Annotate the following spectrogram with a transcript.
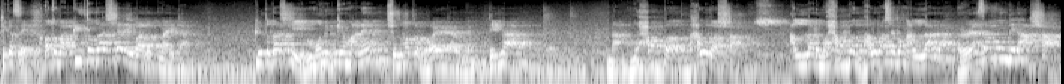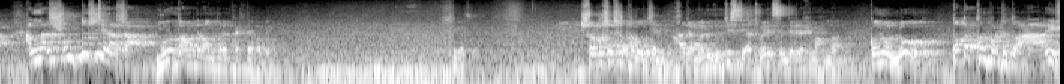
ঠিক আছে? অথবা কৃতদাসের ইবাদত না এটা। কৃতদাস কি? মনিবকে মানে শুধুমাত্র ভয়ের কারণে। ঠিক না? না, মোহাব্বত, ভালোবাসা। আল্লাহর মোহাব্বত, ভালোবাসা এবং আল্লাহর রেজামন্দির আশা, আল্লাহর সন্তুষ্টির আশা মূলত আমাদের অন্তরে থাকতে হবে। ঠিক আছে? সর্বশেষ কথা বলছেন খাজা মহিনুদ্দিন চিস্তি আজমের সেঞ্জারি রাহিমাহুল্লাহ। কোন লোক ততক্ষণ পর্যন্ত আরিফ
